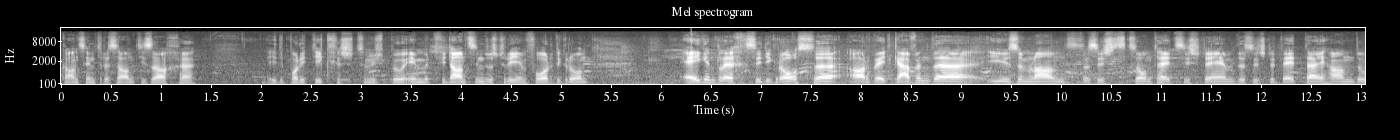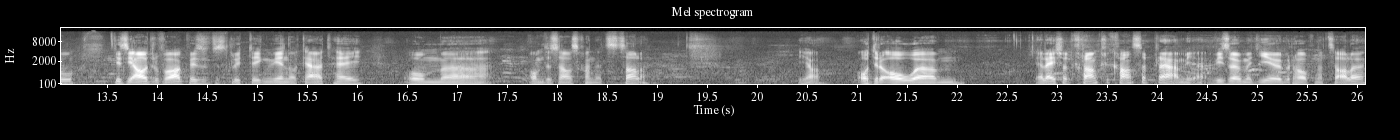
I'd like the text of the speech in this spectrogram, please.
ganz interessante Sachen. In der Politik ist zum Beispiel immer die Finanzindustrie im Vordergrund. Eigentlich sind die grossen Arbeitgebenden in unserem Land, das ist das Gesundheitssystem, das ist der Detailhandel, die sind auch darauf angewiesen, dass die Leute irgendwie noch Geld haben, um, äh, um das alles zu zahlen. Ja. Oder auch ähm, allein schon die Krankenkassenprämie. Wie soll man die überhaupt noch zahlen?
